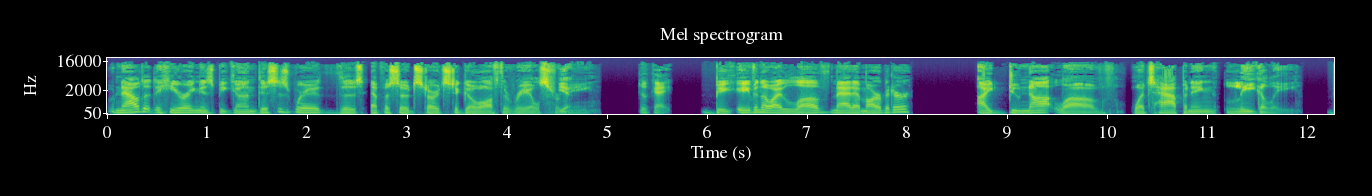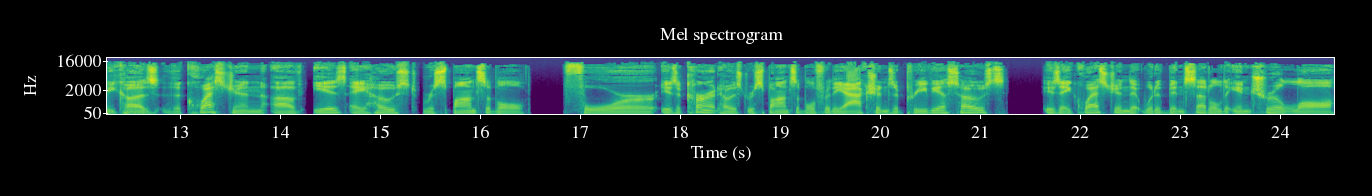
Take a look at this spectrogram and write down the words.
Now that the hearing has begun, this is where the episode starts to go off the rails for Yeah. me. Okay, Be- even though I love Madame Arbiter, I do not love what's happening legally because mm-hmm. the question of is a host responsible for is a current host responsible for the actions of previous hosts is a question that would have been settled in Trill law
